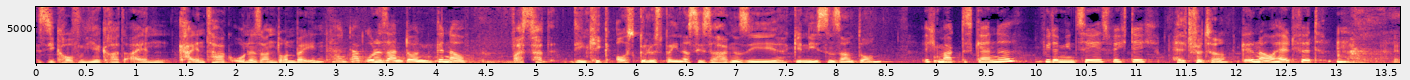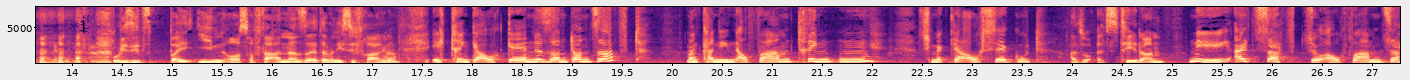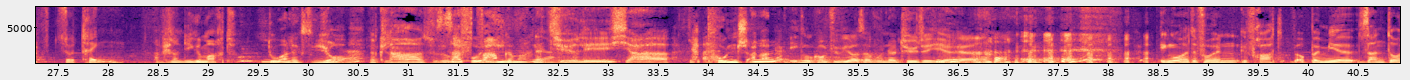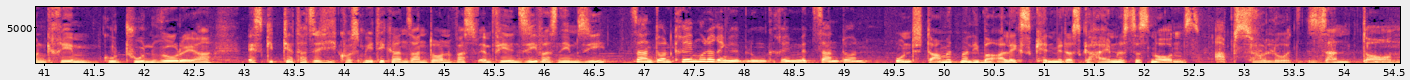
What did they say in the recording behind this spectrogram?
Sie kaufen hier gerade ein. Kein Tag ohne Sanddorn bei Ihnen? Kein Tag ohne Sanddorn, genau. Was hat den Kick ausgelöst bei Ihnen, dass Sie sagen, Sie genießen Sanddorn? Ich mag das gerne. Vitamin C ist wichtig. Hält fit, hä? Genau, hält fit. Wie sieht's bei Ihnen aus auf der anderen Seite, wenn ich Sie fragen darf? Ich trinke auch gerne Sanddornsaft. Man kann ihn auch warm trinken. Schmeckt ja auch sehr gut. Also als Tee dann? Nee, als Saft so auch, warmen Saft zu trinken. Habe ich noch nie gemacht. Du, Alex? Ja, na klar. So Saft Punsch. warm gemacht? Natürlich, ja. Ja, Punsch, aber Ingo kommt schon wieder aus der Wundertüte hier. Ja. Ingo hatte vorhin gefragt, ob bei mir Sanddorn-Creme gut tun würde. Ja, Es gibt ja tatsächlich Kosmetika in Sanddorn. Was empfehlen Sie? Was nehmen Sie? Sanddorncreme oder Ringelblumencreme mit Sanddorn. Und damit, mein lieber Alex, kennen wir das Geheimnis des Nordens. Absolut. Sanddorn.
